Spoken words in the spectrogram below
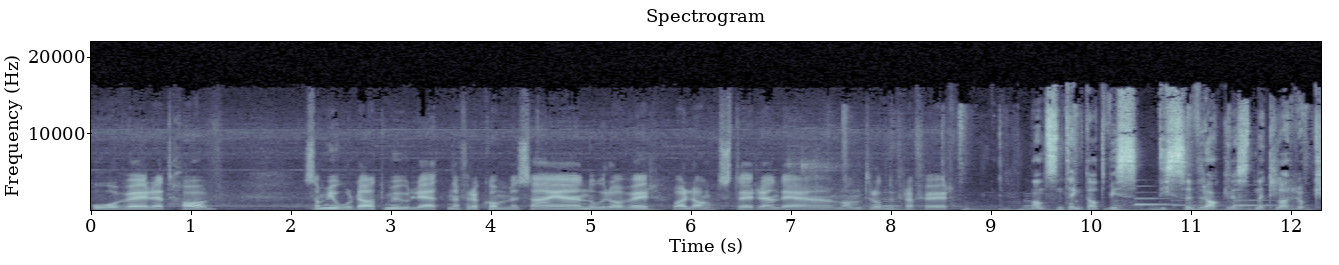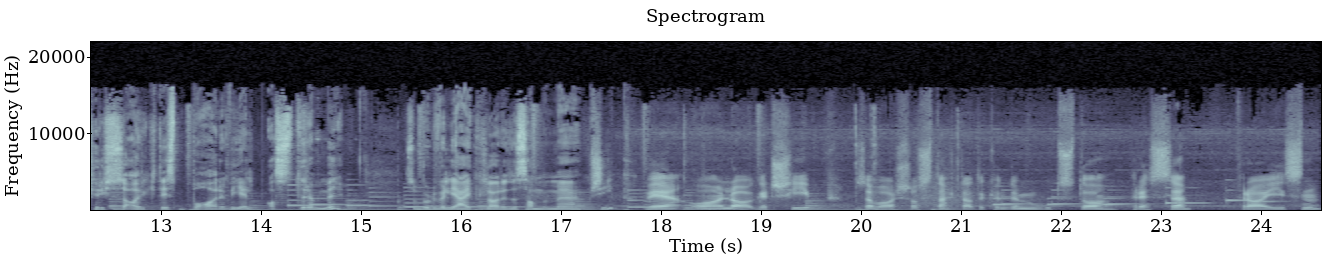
over et hav som gjorde at mulighetene for å komme seg eh, nordover var langt større enn det man trodde fra før. Nansen tenkte at hvis disse vrakrestene klarer å krysse Arktis bare ved hjelp av strømmer, så burde vel jeg klare det samme med skip? Ved å lage et skip som var så sterkt at det kunne motstå presset fra isen,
